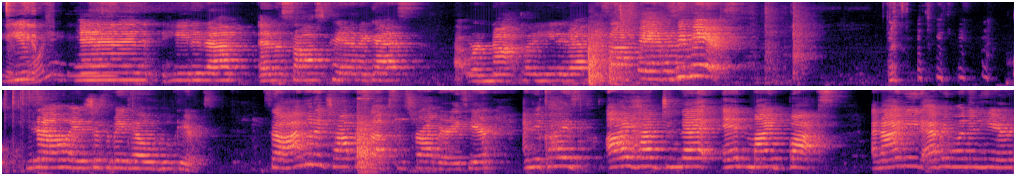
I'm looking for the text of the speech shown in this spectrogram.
you can heat it up in a saucepan, I guess. But we're not going to heat it up in a saucepan because who cares? you know, it's just a big hole. Who cares? So I'm going to chop us up some strawberries here. And you guys, I have Jeanette in my box. And I need everyone in here,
